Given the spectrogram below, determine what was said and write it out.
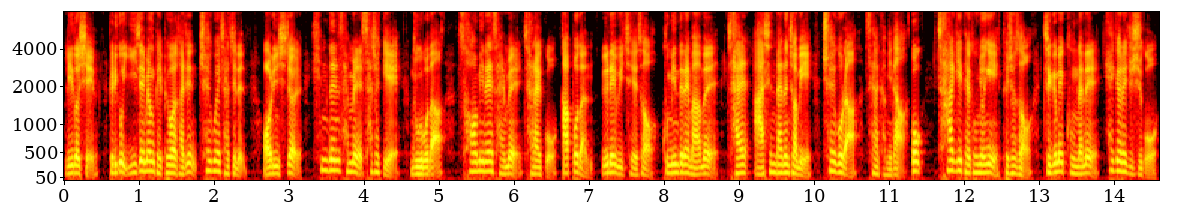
리더십, 그리고 이재명 대표 가 가진 최고의 자질은 어린 시절 힘든 삶을 사셨기에 누구보다 서민의 삶을 잘 알고 갑보단 을의 위치에서 국민들의 마음을 잘 아신다는 점이 최고라 생각합니다. 꼭 차기 대통령이 되셔서 지금의 국난을 해결해 주시고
